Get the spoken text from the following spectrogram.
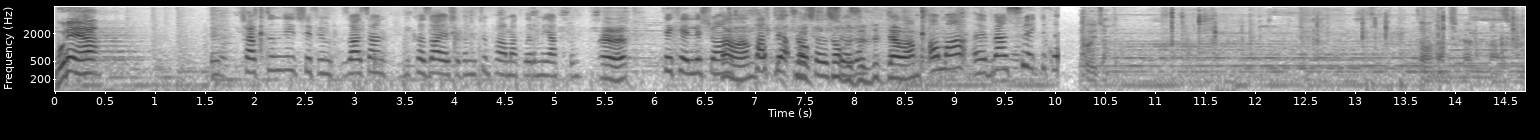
Bu ne ya? Çaktın değil şefim. Zaten bir kaza yaşadım. Bütün parmaklarımı yaktım. Evet. Tek elle şu an Tamam. tatlı yapmaya Çok, çok çalışıyorum. üzüldük. Devam. Ama e, ben sürekli koyacağım. Tavadan çıkardıktan sonra.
